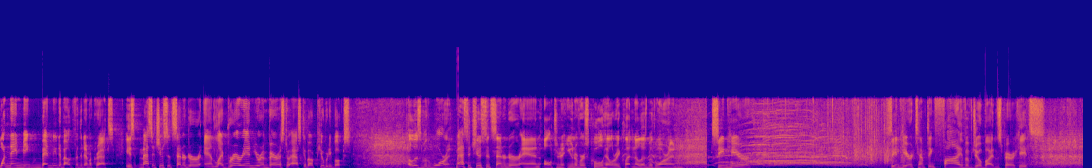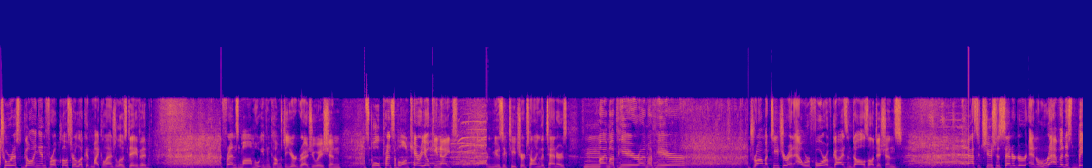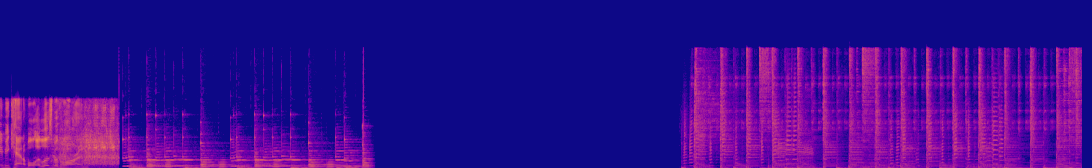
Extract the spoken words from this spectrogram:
One name being bandied about for the Democrats is Massachusetts Senator and librarian you're embarrassed to ask about puberty books. Elizabeth Warren. Massachusetts Senator and alternate universe cool Hillary Clinton, Elizabeth Warren. Seen here. Seen here tempting five of Joe Biden's parakeets. Tourist going in for a closer look at Michelangelo's David. Friend's mom who even comes to your graduation. School principal on karaoke night. And music teacher telling the tenors, hmm, I'm up here, I'm up here. Drama teacher in hour four of Guys and Dolls auditions. Massachusetts Senator and ravenous baby cannibal Elizabeth Warren.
